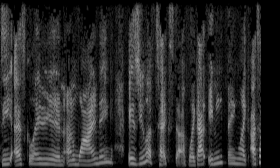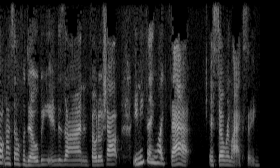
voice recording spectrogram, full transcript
de-escalating and unwinding is you love tech stuff like I, anything like i taught myself adobe InDesign and photoshop anything like that is so relaxing.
